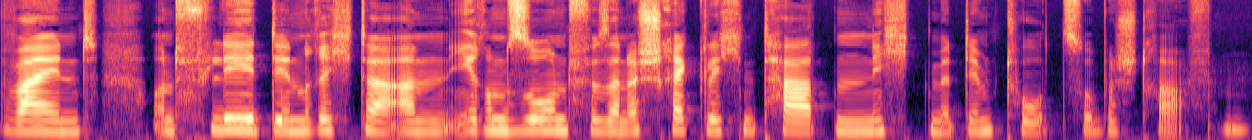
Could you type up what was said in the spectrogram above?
weint und fleht den Richter an, ihren Sohn für seine schrecklichen Taten nicht mit dem Tod zu bestrafen.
